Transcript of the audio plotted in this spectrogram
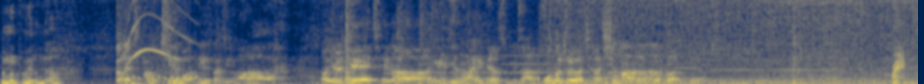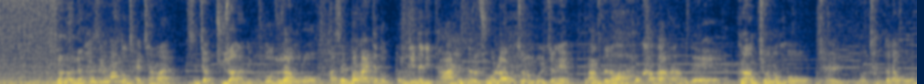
눈물 보였는가? 아 지금 안 되겠다 지금. 아. 어, 이렇게 제가 1팀을 하게 되었습니다. 오늘 저희가 제가 10만 원을 벌 것 같아요. 저는 근데 화생방도 잘 참아요. 진짜 주작 아니고 노주작으로 화생방 할 때도 동기들이 다 힘들어 죽으려면 저는 멀쩡해요. 남들은 와. 독하다 하는데 그냥 저는 뭐 잘 뭐 참더라고요.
